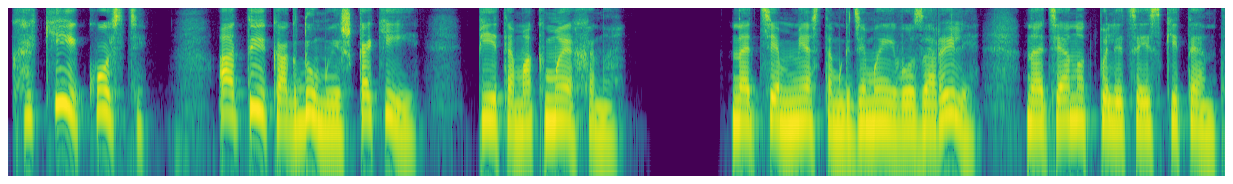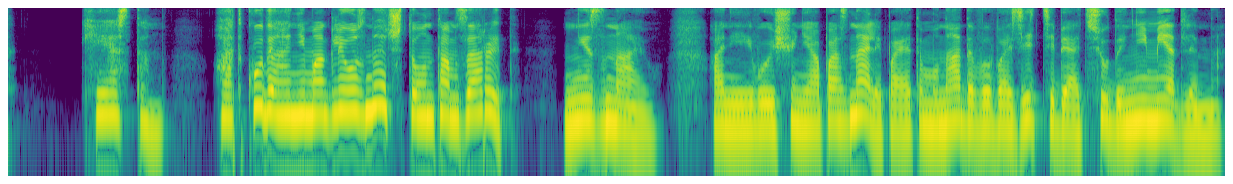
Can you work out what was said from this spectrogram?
«Какие кости?» «А ты как думаешь, какие?» «Пита Макмехана, над тем местом, где мы его зарыли, натянут полицейский тент. «Кестон, откуда они могли узнать, что он там зарыт?» «Не знаю. Они его еще не опознали, поэтому надо вывозить тебя отсюда немедленно».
